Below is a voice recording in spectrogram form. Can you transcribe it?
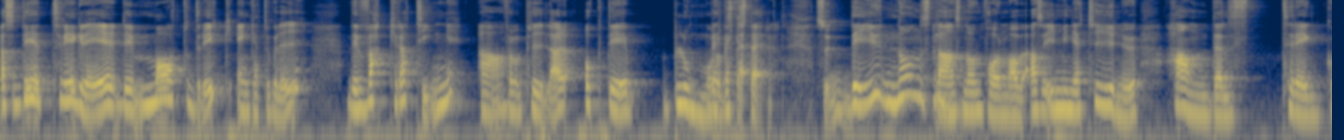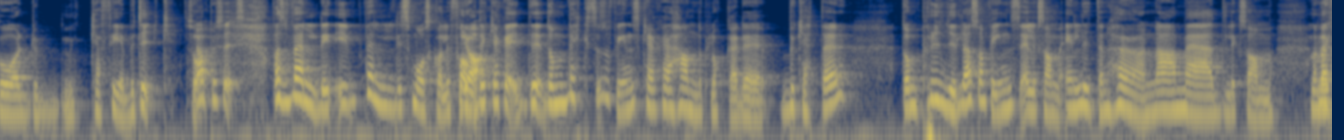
alltså det är tre grejer. Det är mat och dryck, en kategori. Det är vackra ting, Ja. från prylar och det är blommor och Växter. växter. Så det är ju någonstans någon form av, alltså i miniatyr nu, handelsträdgård, kafébutik. Så. Ja precis. Fast väldigt, i väldigt småskalig form. Ja. Det kanske, det, de växter som finns kanske är handplockade buketter. De prylar som finns är liksom en liten hörna med liksom Men med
